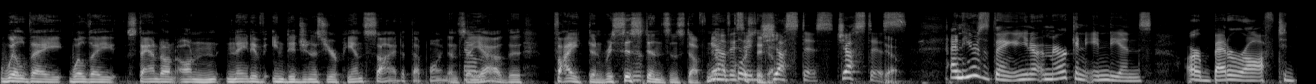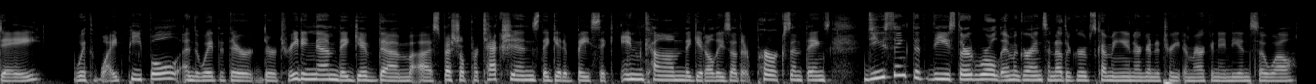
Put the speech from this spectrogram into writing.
Will they will they stand on on native indigenous European side at that point and say, Hell no. yeah, the fight and resistance and stuff? No, No, of they course say they justice, justice. And here's the thing, you know, American Indians are better off today with white people and the way that they're they're treating them. They give them uh, special protections. They get a basic income. They get all these other perks and things. Do you think that these third world immigrants and other groups coming in are going to treat American Indians so well?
